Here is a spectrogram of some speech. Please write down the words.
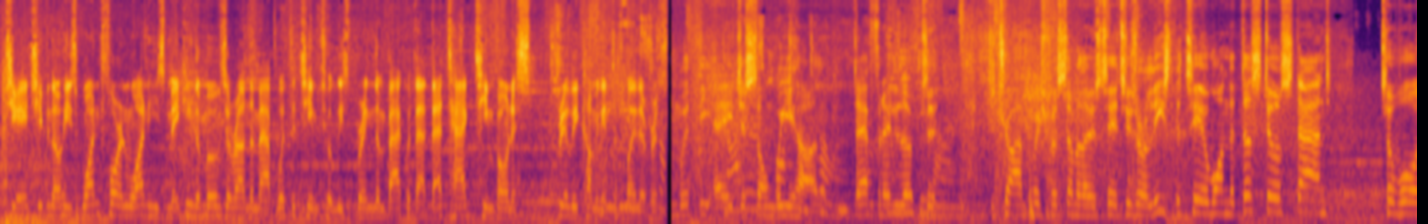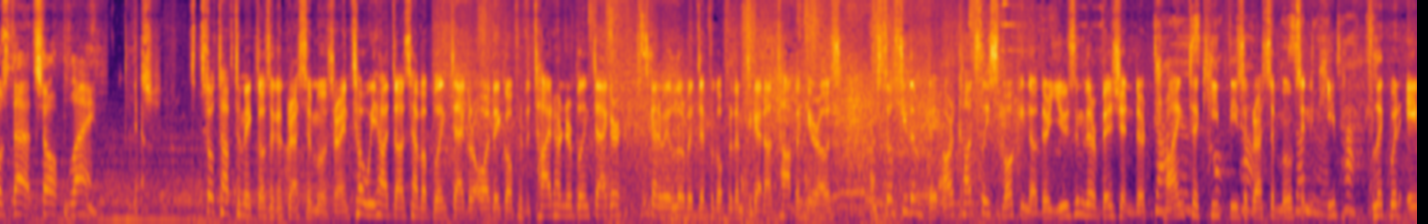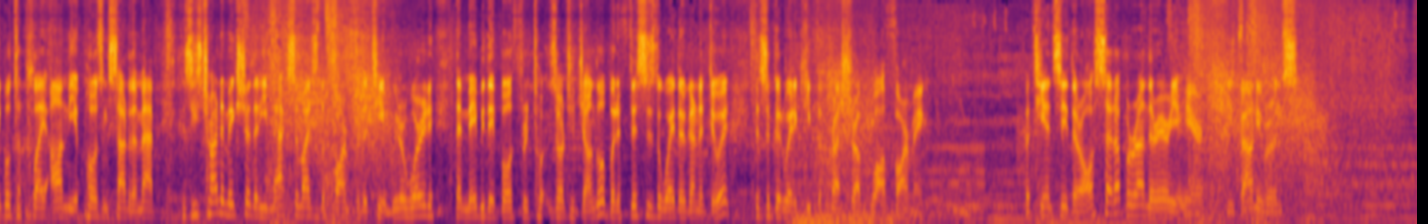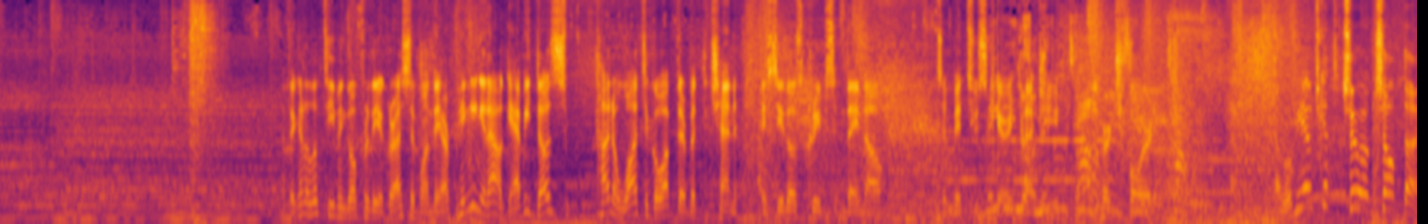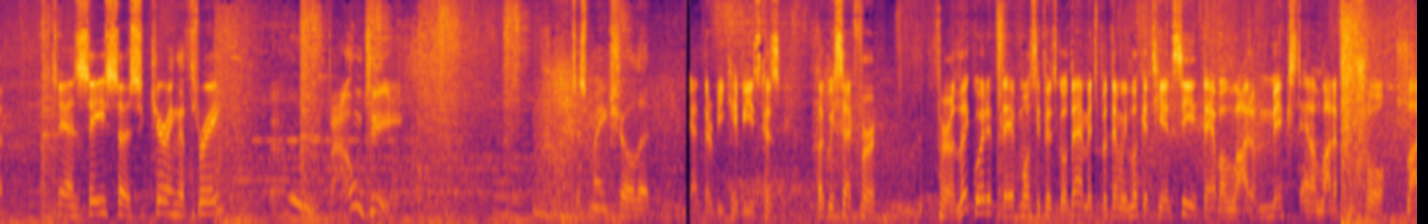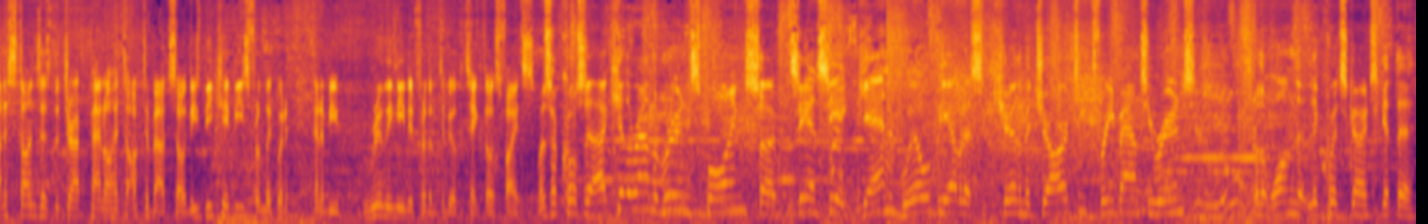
GH, even though he's 1 4 and 1, he's making the moves around the map with the team to at least bring them back with that. That tag team bonus really coming into play there. With the Aegis on Weeha, they can definitely look to, to try and push for some of those tier 2s, or at least the tier 1 that does still stand towards that top lane. Still tough to make those like aggressive moves, right? Until Weeha does have a Blink Dagger or they go for the Tidehunter Blink Dagger, it's going to be a little bit difficult for them to get on top of heroes. We still see them, they are constantly smoking though. They're using their vision. They're trying to keep these aggressive moves and keep Liquid able to play on the opposing side of the map because he's trying to make sure that he maximizes the farm for the team. We were worried that maybe they both resort to jungle, but if this is the way they're going to do it, this is a good way to keep the pressure up while farming. But TNC, they're all set up around their area here. These bounty runes. They're going to look to even go for the aggressive one. They are pinging it out. Gabby does kind of want to go up there, but the Chen, they see those creeps and they know it's a bit too scary to actually perch forward. And we'll be able to get the two up top though. TNC, so securing the three. Bounty. Just make sure that Get their BKBs because, like we said, for for Liquid, they have mostly physical damage, but then we look at TNC, they have a lot of mixed and a lot of control. A lot of stuns as the draft panel had talked about, so these BKBs for Liquid going to be really needed for them to be able to take those fights. was of course a kill around the runes spawning, so TNC again will be able to secure the majority, three bounty runes for the one that Liquid's going to get the,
